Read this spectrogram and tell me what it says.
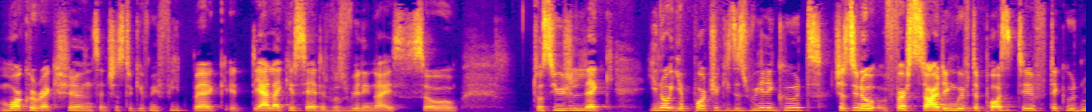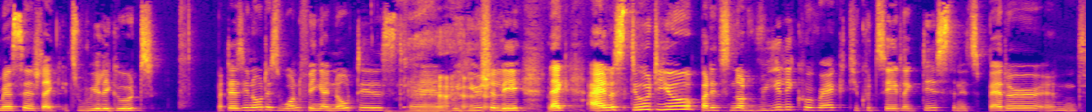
more corrections and just to give me feedback, it, yeah, like you said, it was really nice. So it was usually like, you know, your Portuguese is really good. Just, you know, first starting with the positive, the good message, like it's really good. But there's, you know, this one thing I noticed, and we usually, like, I understood you, but it's not really correct. You could say it like this, and it's better. And,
